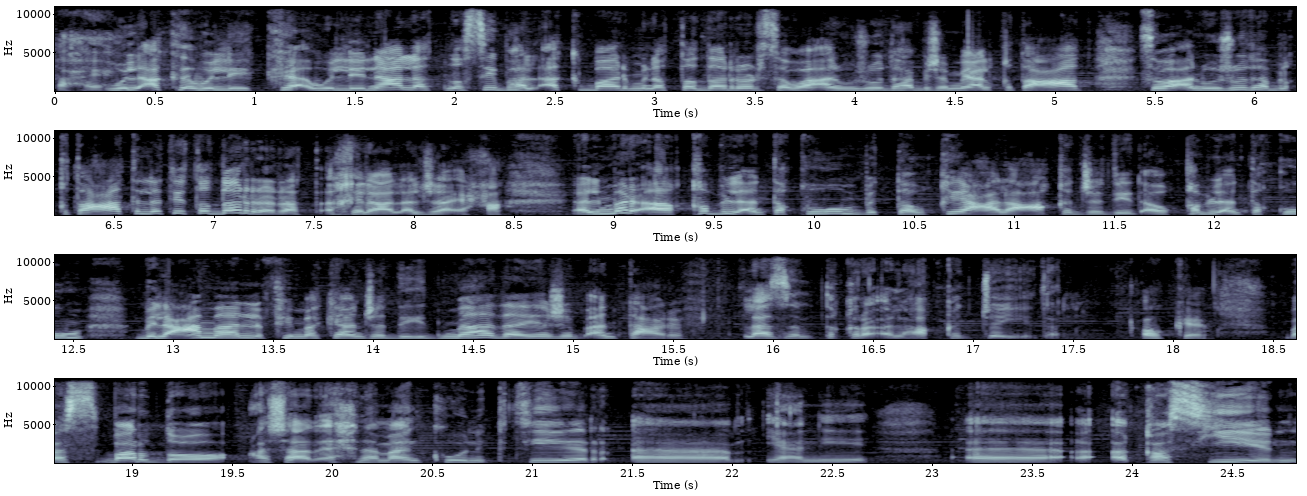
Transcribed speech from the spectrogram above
صحيح. والأكثر واللي ك... واللي نالت نصيبها الأكبر من التضرر سواء وجودها بجميع القطاعات سواء وجودها بالقطاعات التي تضررت خلال الجائحة. المرأة قبل أن تقوم بالتوقيع على عقد جديد. أو قبل أن تقوم بالعمل في مكان جديد. ماذا يجب أن تعرف؟ لازم تقرأ العقد جيدا. أوكي. بس برضه عشان إحنا ما نكون كتير آه يعني آه قاسيين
